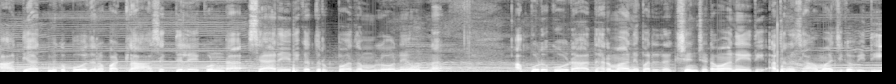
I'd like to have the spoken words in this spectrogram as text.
ఆధ్యాత్మిక బోధన పట్ల ఆసక్తి లేకుండా శారీరక దృక్పథంలోనే ఉన్న అప్పుడు కూడా ధర్మాన్ని పరిరక్షించడం అనేది అతని సామాజిక విధి.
